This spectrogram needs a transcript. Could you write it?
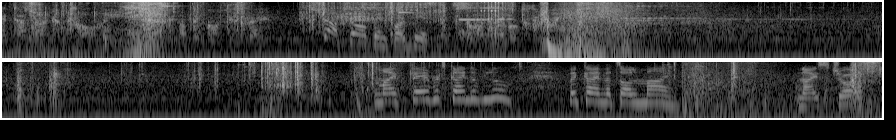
It does not control me. Something good this way. Shop's open for business. Someone able to My favorite kind of loot. The kind that's all mine. Nice choice.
